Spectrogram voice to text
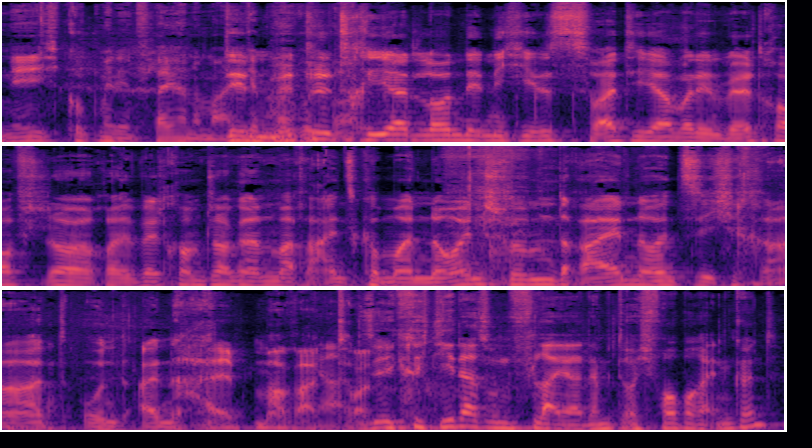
Nee, ich guck mir den Flyer nochmal den mal rüber. Mitteltriathlon, den ich jedes zweite Jahr bei den Weltraum Weltraumjoggern mache, 1,9 Schwimmen, 93 Rad und ein Ja, Halbmarathon. also ihr kriegt jeder so einen Flyer, damit ihr euch vorbereiten könnt.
